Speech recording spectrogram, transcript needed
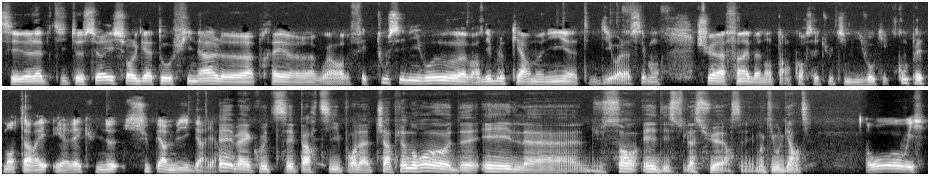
c'est la petite cerise sur le gâteau final euh, après euh, avoir fait tous ces niveaux, avoir débloqué Harmony. Tu te dis voilà, c'est bon, je suis à la fin. Et ben non, t'as encore cet ultime niveau qui est complètement taré et avec une super musique derrière. Et eh ben écoute, c'est parti pour la Champion Road et la, du sang et de la sueur. C'est moi qui vous le garantis. Oh oui.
